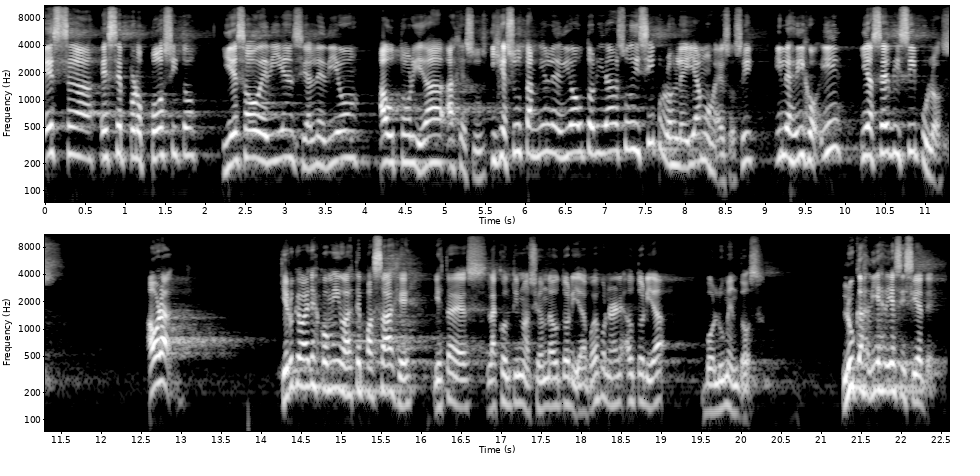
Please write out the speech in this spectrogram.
ese propósito y esa obediencia le dio autoridad a Jesús. Y Jesús también le dio autoridad a sus discípulos, leíamos eso, ¿sí? Y les dijo, ir y hacer discípulos. Ahora, quiero que vayas conmigo a este pasaje, y esta es la continuación de autoridad. Puedes poner autoridad, volumen 2. Lucas 10, 17.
